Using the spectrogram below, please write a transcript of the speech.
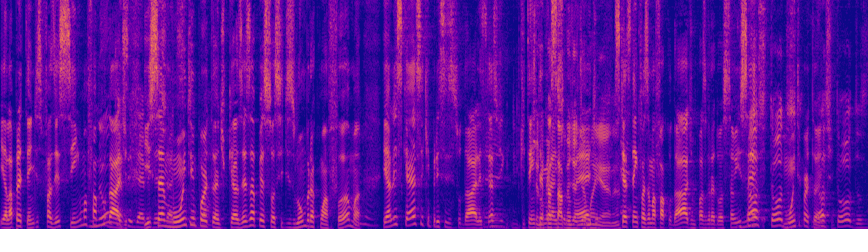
E ela pretende fazer sim uma Nunca faculdade. se deve Isso é muito importante, porque às vezes a pessoa se deslumbra com a fama Uhum. e ela esquece que precisa estudar, ela esquece de, que tem que terminar nunca sabe ensino o dia de médio, amanhã, né? esquece que tem que fazer uma faculdade, uma pós-graduação. Isso nós é todos, muito importante. Nós todos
